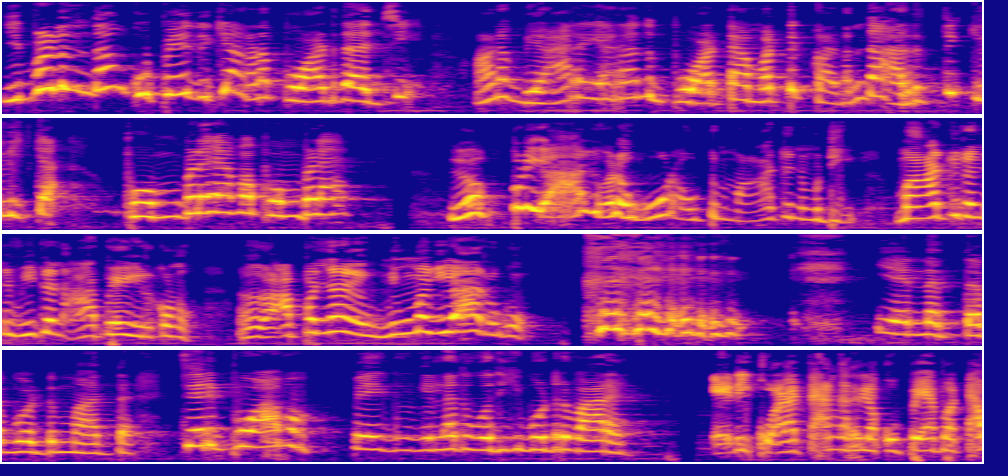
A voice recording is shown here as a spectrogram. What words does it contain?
இவளும் தான் குப்பையை தூக்கி அங்கே போடுதாச்சு ஆனா வேற யாராவது போட்டா மட்டும் கடந்து அறுத்து கிழிக்க. பொம்பளையாவ பொம்பளை? எப்படியா இவளை ஊரை விட்டு மாட்டணும் முட்டி? மாத்திட்டு அந்த வீட்டில் நான் போய் இருக்கணும். அப்பதான் நிம்மதியா இருக்கும். என்னத்த போட்டு மாட்ட சரி போவோம் போய் எல்லாத்தையும் ஒதுக்கி போட்டு வரேன் எடி குளத்தாங்கரையில குப்பைய போட்டா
